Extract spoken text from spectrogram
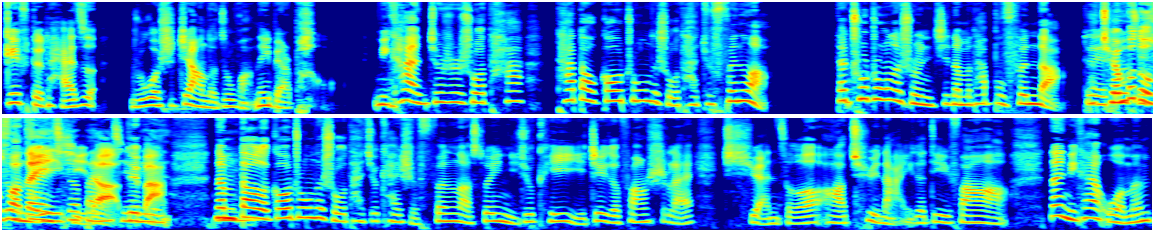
gifted 的孩子如果是这样的，就往那边跑。你看，就是说他他到高中的时候他就分了。但初中的时候，你记得吗？他不分的，全部都放在一起的，对吧？那么到了高中的时候，他就开始分了，所以你就可以以这个方式来选择啊，去哪一个地方啊？那你看，我们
